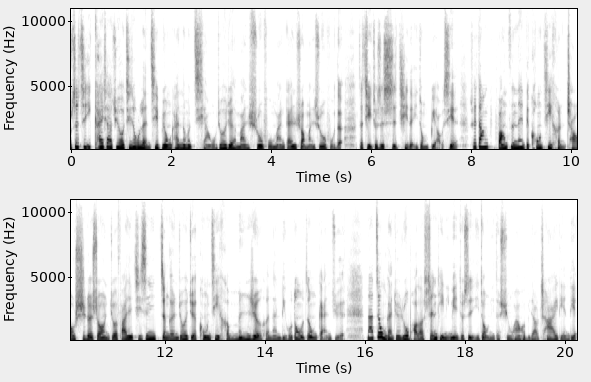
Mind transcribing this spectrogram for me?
湿机一开下去后，其实我冷气不用开那么强，我就会觉得蛮舒服、蛮干爽、蛮舒服的。这其实就是湿气的一种表现。所以当房子内的空气很潮湿的时候，你就会发现，其实你整个人就会觉得空气很闷热、很难流动的这种感觉。那这种感觉如果跑到身体里面，就是一种你的循环会比较差一点点，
